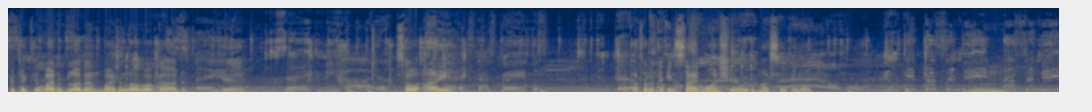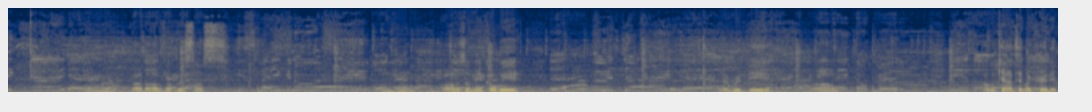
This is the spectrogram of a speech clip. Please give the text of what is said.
protected by the blood and by the love of God. Yeah. So I I got to look at inside one share with the massive, you know? Mm. Yeah, man. God always bless us. hmm Always a make a way. Every day. Wow. And we can't take no credit.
